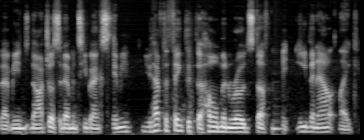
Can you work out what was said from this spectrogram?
that means not just at M&T Bank Stadium. You, you have to think that the home and road stuff might even out like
